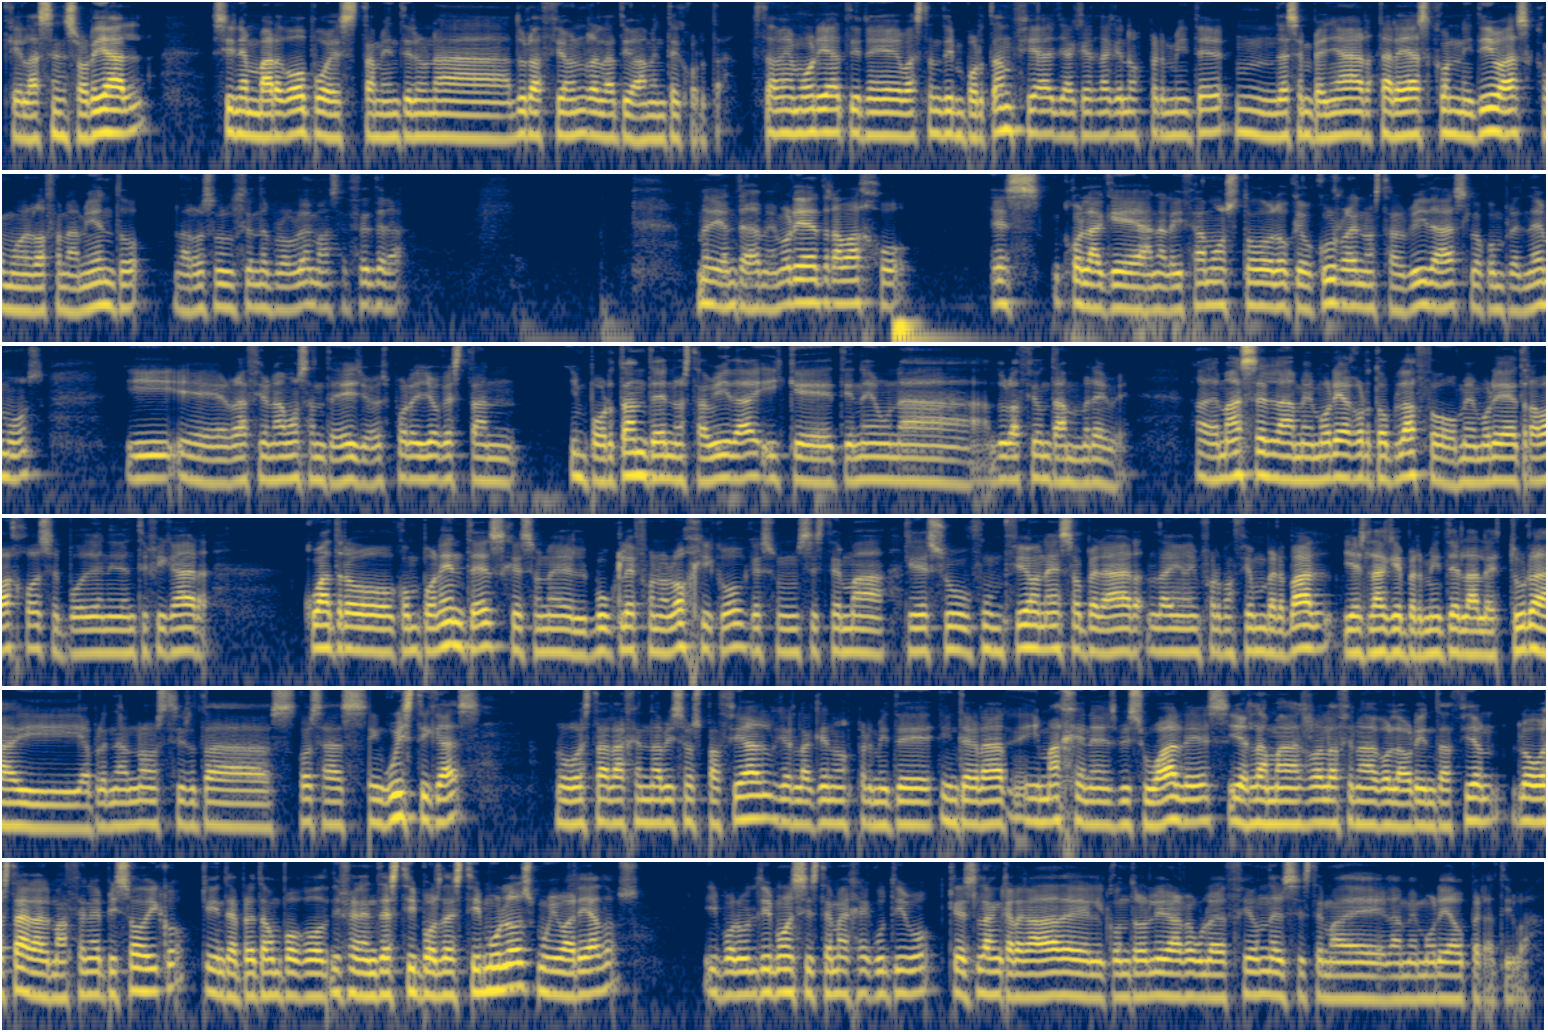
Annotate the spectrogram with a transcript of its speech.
que la sensorial, sin embargo, pues también tiene una duración relativamente corta. Esta memoria tiene bastante importancia ya que es la que nos permite mm, desempeñar tareas cognitivas como el razonamiento, la resolución de problemas, etc. Mediante la memoria de trabajo es con la que analizamos todo lo que ocurre en nuestras vidas, lo comprendemos y eh, reaccionamos ante ello. Es por ello que es tan importante en nuestra vida y que tiene una duración tan breve. Además, en la memoria a corto plazo o memoria de trabajo se pueden identificar cuatro componentes, que son el bucle fonológico, que es un sistema que su función es operar la información verbal y es la que permite la lectura y aprendernos ciertas cosas lingüísticas. Luego está la agenda visoespacial, que es la que nos permite integrar imágenes visuales y es la más relacionada con la orientación. Luego está el almacén episódico, que interpreta un poco diferentes tipos de estímulos muy variados. Y por último, el sistema ejecutivo, que es la encargada del control y la regulación del sistema de la memoria operativa.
